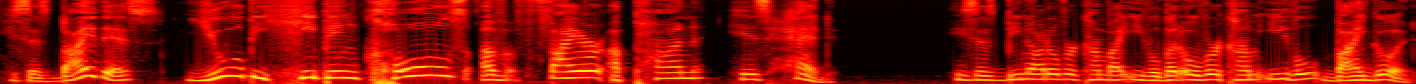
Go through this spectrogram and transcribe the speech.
He says, By this you will be heaping coals of fire upon his head. He says, Be not overcome by evil, but overcome evil by good.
